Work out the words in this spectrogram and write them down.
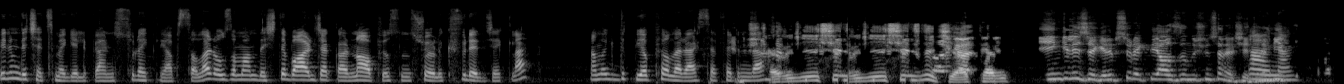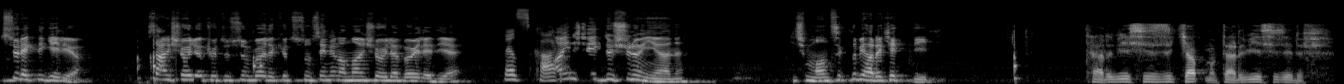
Benim de chatime gelip yani sürekli yapsalar. O zaman da işte bağıracaklar ne yapıyorsunuz şöyle küfür edecekler. Ama gidip yapıyorlar her seferinde. Terbiyesiz, terbiyesizlik ya. Ter- İngilizce gelip sürekli yazdığını düşünsene chatine. Aynen. Bir sürekli geliyor. Sen şöyle kötüsün, böyle kötüsün, senin anan şöyle böyle diye. Yazık abi. Aynı şeyi düşünün yani. Hiç mantıklı bir hareket değil. Terbiyesizlik yapma, terbiyesiz herif.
